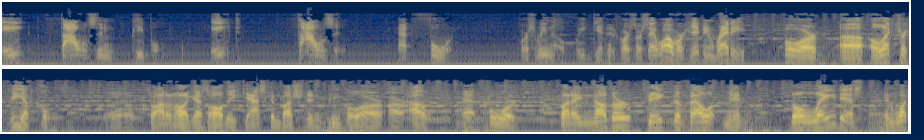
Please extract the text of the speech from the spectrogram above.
8,000 people. 8,000 at Ford. Of course, we know, we get it. Of course, they're saying, well, we're getting ready for uh, electric vehicles. So I don't know. I guess all the gas combustion people are, are out at Ford. But another big development, the latest in what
